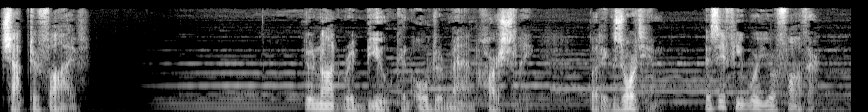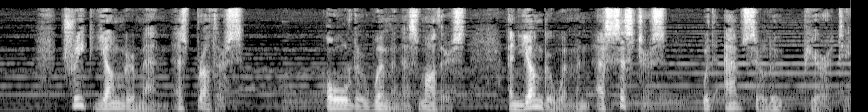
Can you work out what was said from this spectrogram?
Chapter 5 Do not rebuke an older man harshly, but exhort him as if he were your father. Treat younger men as brothers, older women as mothers, and younger women as sisters with absolute purity.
